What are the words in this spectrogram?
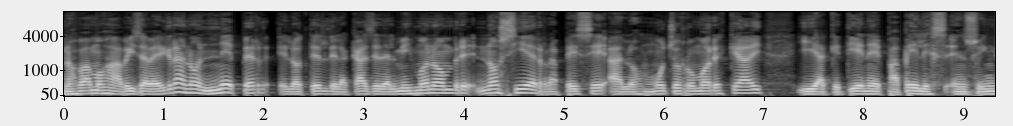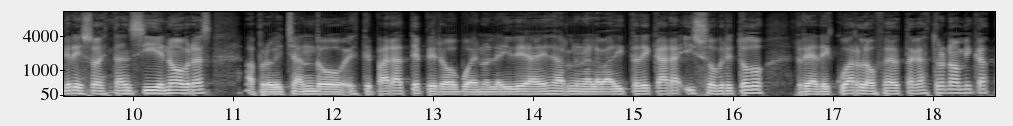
Nos vamos a Villa Belgrano. Neper, el hotel de la calle del mismo nombre, no cierra pese a los muchos rumores que hay y a que tiene papeles en su ingreso. Están sí en obras, aprovechando este parate, pero bueno, la idea es darle una lavadita de cara y sobre todo readecuar la oferta gastronómica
